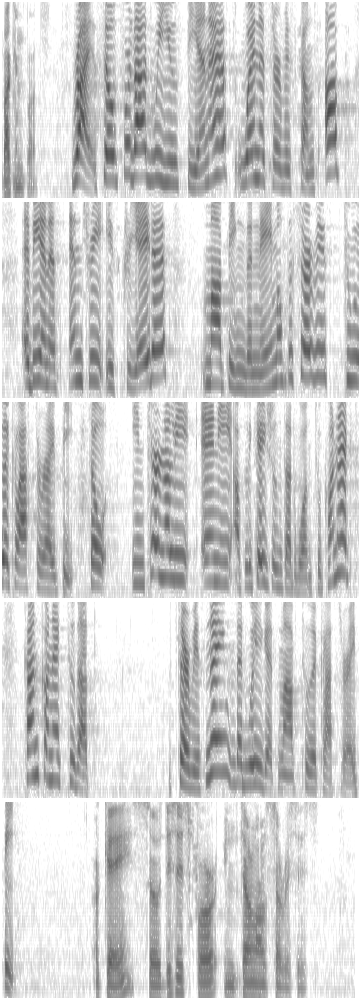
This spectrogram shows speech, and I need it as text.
backend pods? Right, so for that we use DNS. When a service comes up, a DNS entry is created, mapping the name of the service to the cluster IP. So internally, any applications that want to connect can connect to that service name that will get mapped to the cluster IP. Okay, so this is for internal services.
